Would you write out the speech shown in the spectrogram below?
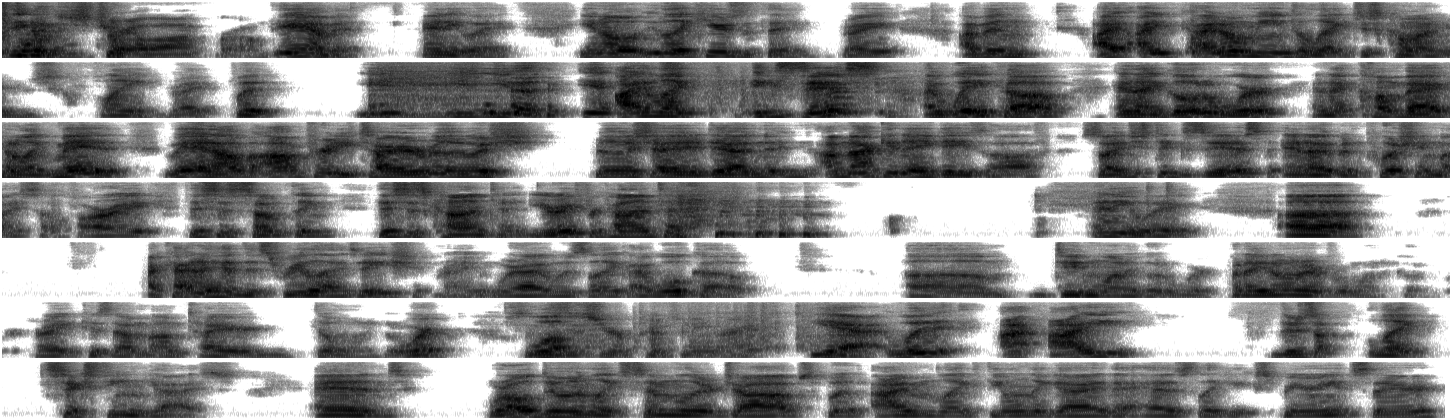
damn, just trail off, bro. damn it. Anyway, you know, like here's the thing, right? I've been, I, I, I don't mean to like just come on here and just complain, right? But you, you, you, I like exist. I wake up and I go to work and I come back and I'm like, man, man, I'm, I'm pretty tired. I really wish, really wish I had. I'm not getting any days off, so I just exist and I've been pushing myself. All right, this is something. This is content. You ready for content? anyway, uh, I kind of had this realization, right, where I was like, I woke up, um, didn't want to go to work, but I don't ever want to go to work, right? Because I'm I'm tired, and don't want to go to work. So Well- this is your epiphany, right? Yeah, well, I, I there's like 16 guys, and we're all doing like similar jobs, but I'm like the only guy that has like experience there,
